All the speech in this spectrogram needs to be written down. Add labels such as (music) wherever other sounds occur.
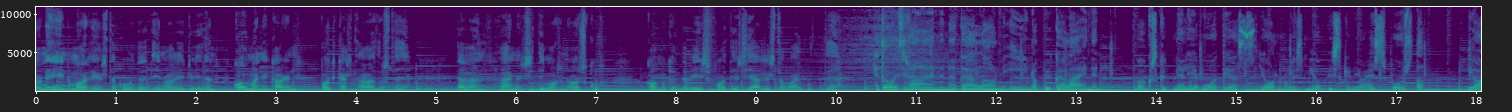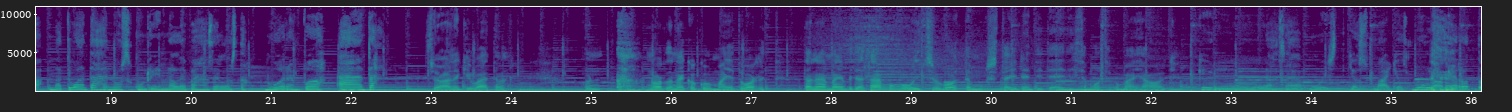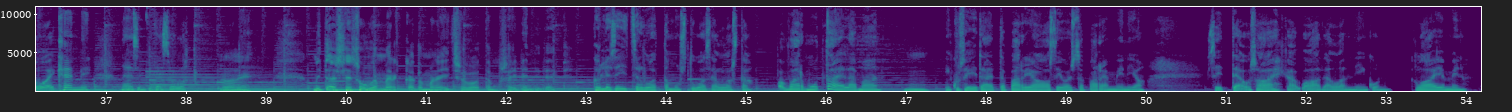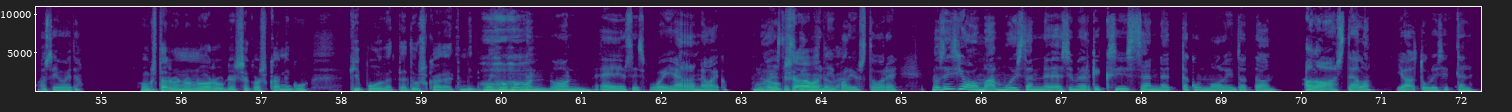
No niin, morjesta. Kuuntelit Invalidiliiton kolmannen kauden podcast-aloitusta ja täällä on äänessä Timosen Osku, 35-vuotias järjestövaikuttaja. Ja toisena äänenä täällä on Iina Pykäläinen, 24-vuotias journalismiopiskelija Espoosta. Ja mä tuon tähän Oskun rinnalle vähän sellaista nuorempaa ääntä. Se on aina kiva, että on, on (clears throat) nuorta näkökulmaa ja tuoretta. Tänään meidän pitäisi vähän puhua itseluottamuksesta identiteetistä. Muistanko mä ihan oikein? Kyllä, sä muist. Jos, mä, jos mulla on kerrottu (laughs) oikein, niin näin sen pitäisi olla. No niin. Mitä se sulle merkkaa tuommoinen itseluottamus ja identiteetti? Kyllä se itseluottamus tuo sellaista varmuutta elämään. Mm. Niin kuin siitä, että pärjää asioissa paremmin ja sitten osaa ehkä ajatella niin kuin laajemmin asioita. Onko tarvinnut nuoruudessa koskaan niin kuin kipuilla tai tuskailla, että mit, mi, On, on. Ei siis, voi herranen aika. Mulla on niin vähän? paljon story. No siis joo, mä muistan esimerkiksi sen, että kun mä olin tota ala-asteella ja tuli sitten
